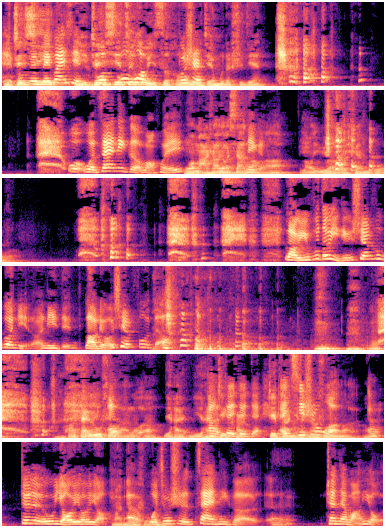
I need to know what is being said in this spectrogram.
你珍惜，没关系你珍惜最后一次和我录节目的时间。我我在那个往回，我马上要下档了，老于要来宣布了。老于不都已经宣布过你了？你老刘宣布的。啊，代入说完了啊，你还你还这对对对，这哎，其实我嗯，对对，我有有有，呃，我就是在那个呃。站在网友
